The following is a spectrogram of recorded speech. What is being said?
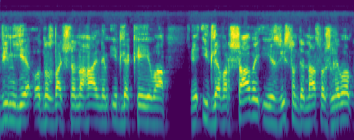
він є однозначно нагальним і для Києва і для Варшави. І звісно, для нас важливо.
